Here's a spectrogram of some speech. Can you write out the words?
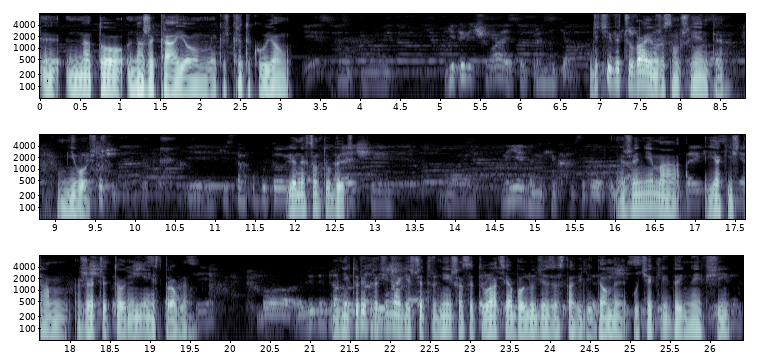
y, na to narzekają, jakoś krytykują? Dzieci wyczuwają, że są przyjęte. Miłość. I one chcą tu być że nie ma jakichś tam rzeczy, to nie jest problem. W niektórych rodzinach jeszcze trudniejsza sytuacja, bo ludzie zostawili domy, uciekli do innej wsi,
